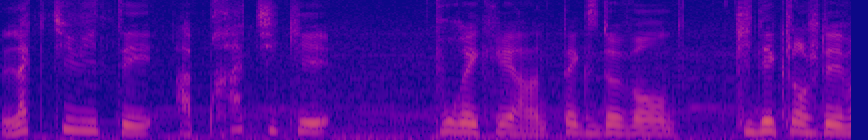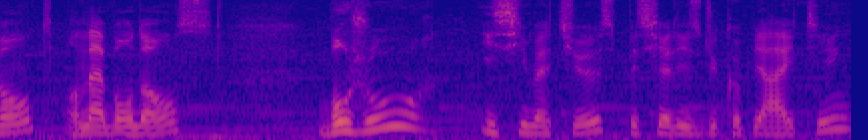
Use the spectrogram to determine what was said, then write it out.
l'activité à pratiquer pour écrire un texte de vente qui déclenche des ventes en abondance. Bonjour, ici Mathieu, spécialiste du copywriting.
